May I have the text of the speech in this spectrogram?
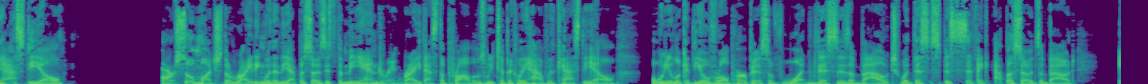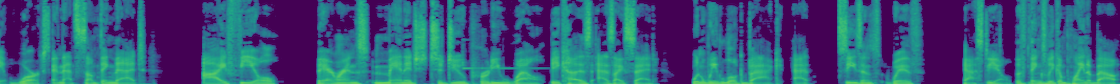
Castiel aren't so much the writing within the episodes, it's the meandering, right? That's the problems we typically have with Castiel. But when you look at the overall purpose of what this is about, what this specific episode's about, it works. And that's something that I feel Berens managed to do pretty well because, as I said, when we look back at seasons with Castiel, the things we complain about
